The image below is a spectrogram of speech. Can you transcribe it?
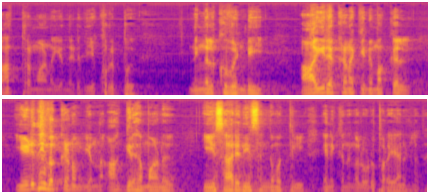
മാത്രമാണ് എന്നെഴുതിയ കുറിപ്പ്. നിങ്ങൾക്ക് വേണ്ടി ആയിരക്കണക്കിന് മക്കൾ എഴുതി വെക്കണം എന്ന ആഗ്രഹമാണ് ഈ സാരഥി സംഗമത്തിൽ എനിക്ക് നിങ്ങളോട് പറയാനുള്ളത്.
